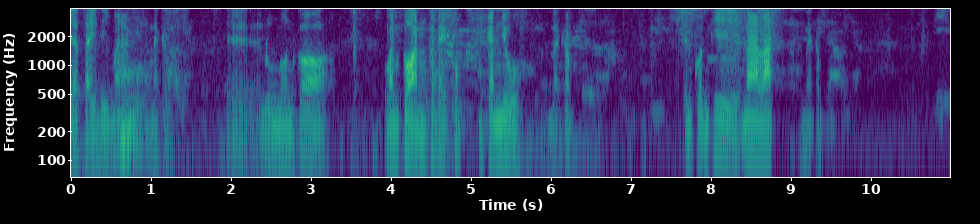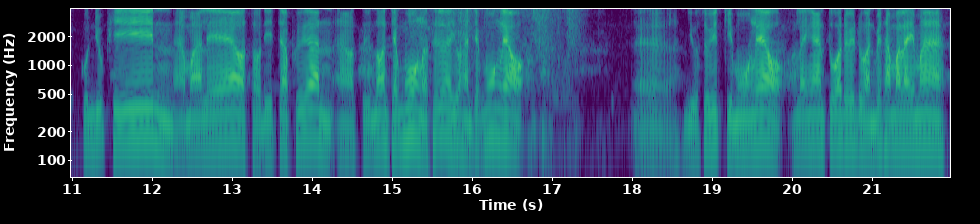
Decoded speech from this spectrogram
ยาศัยดีมากนะครับลุงนนท์ก็วันก่อนก็ได้พบกันอยู่นะครับ เป็นคนที่น่ารักนะครับ คุณยุพินอ่ามาแล้ว สวัสดีจ้าเพื่อนอ้าวตื่นนอนจากม่วงเหรอเธออยู่หันจากม่วงแล้ว เอออยู่สวิตกี่โมงแล้ว รายงานตัวโดยด่วนไปทำอะไรมา ไป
